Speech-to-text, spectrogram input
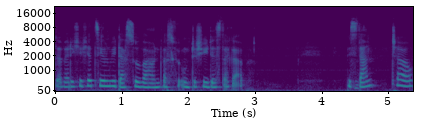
da werde ich euch erzählen, wie das so war und was für Unterschiede es da gab. Bis dann, ciao.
